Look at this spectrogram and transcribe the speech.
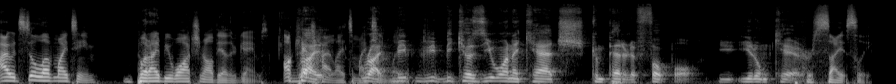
I would still love my team, but I'd be watching all the other games. I'll catch right. highlights of my right. team Be, be, because you want to catch competitive football. You, you don't care. Precisely.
